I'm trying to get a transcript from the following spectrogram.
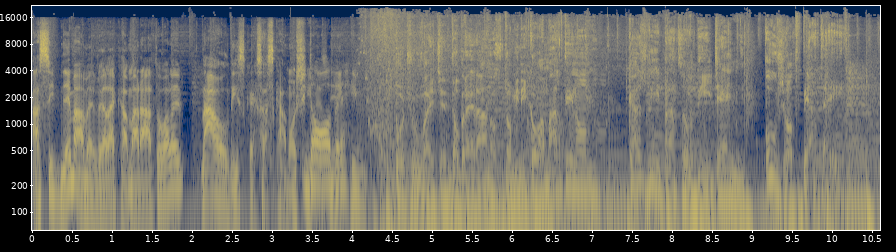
asi nemáme veľa kamarátov, ale na holdiskách sa skamošíme s Dobre. niekým. Počúvajte Dobré ráno s Dominikou a Martinom každý pracovný deň už od 5.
